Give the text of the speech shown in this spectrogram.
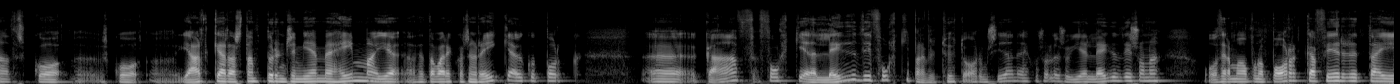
að sko, uh, sko uh, jarðgerðastampurinn sem ég er með heima ég, þetta var eitthvað sem Reykjavíkuborg uh, gaf fólki eða legði fólki bara fyrir 20 árum síðan eitthvað svoleiðis og ég legði svona og þegar maður búin að borga fyrir þetta í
